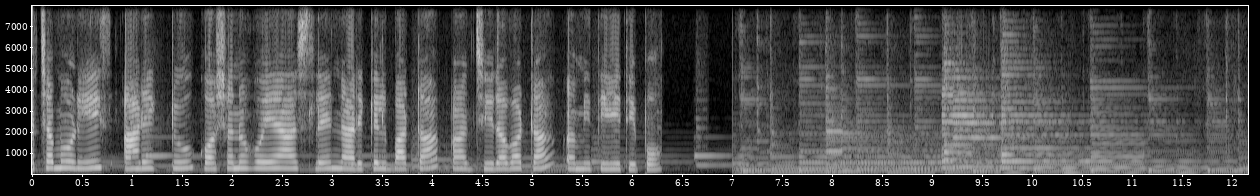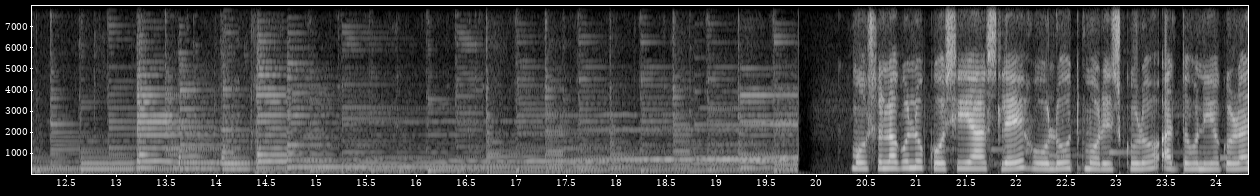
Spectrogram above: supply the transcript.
কাঁচামরিচ আর একটু কষানো হয়ে আসলে নারকেল বাটা আর জিরা বাটা আমি দিয়ে দিব। মশলাগুলো কষিয়ে আসলে হলুদ, মরিচ গুঁড়ো আর ধনিয়া গুঁড়া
